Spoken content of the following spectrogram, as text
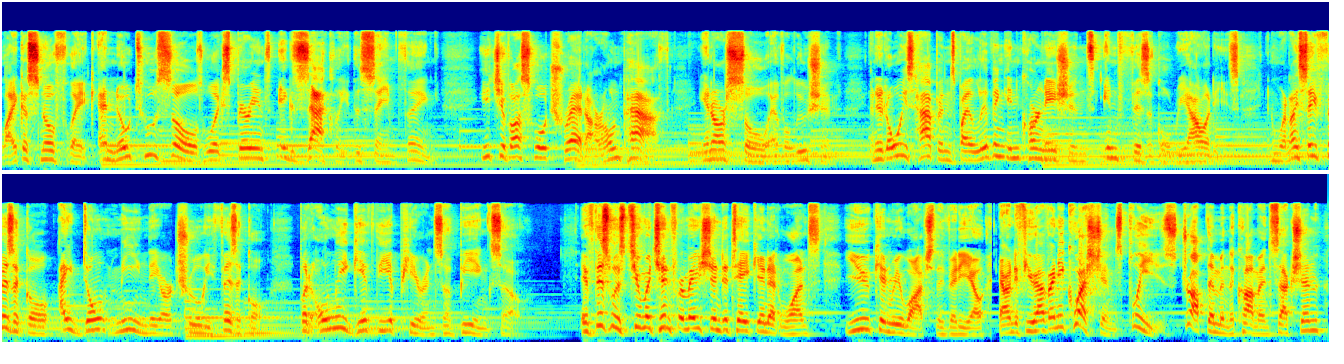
like a snowflake, and no two souls will experience exactly the same thing. Each of us will tread our own path in our soul evolution, and it always happens by living incarnations in physical realities. And when I say physical, I don't mean they are truly physical, but only give the appearance of being so. If this was too much information to take in at once, you can rewatch the video. And if you have any questions, please drop them in the comment section.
